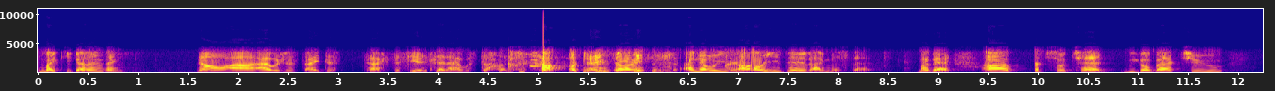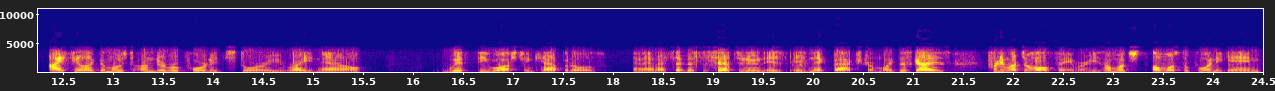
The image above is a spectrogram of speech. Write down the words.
Mike, you got anything? No, uh, I was just I just texted you and said I was done. okay, sorry. I know we. Oh, you did. I missed that. My bad. Uh, so Ted, we go back to I feel like the most underreported story right now with the Washington Capitals, and, and I said this this afternoon, is is Nick Backstrom. Like this guy is pretty much a Hall of Famer. He's almost almost a point a game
